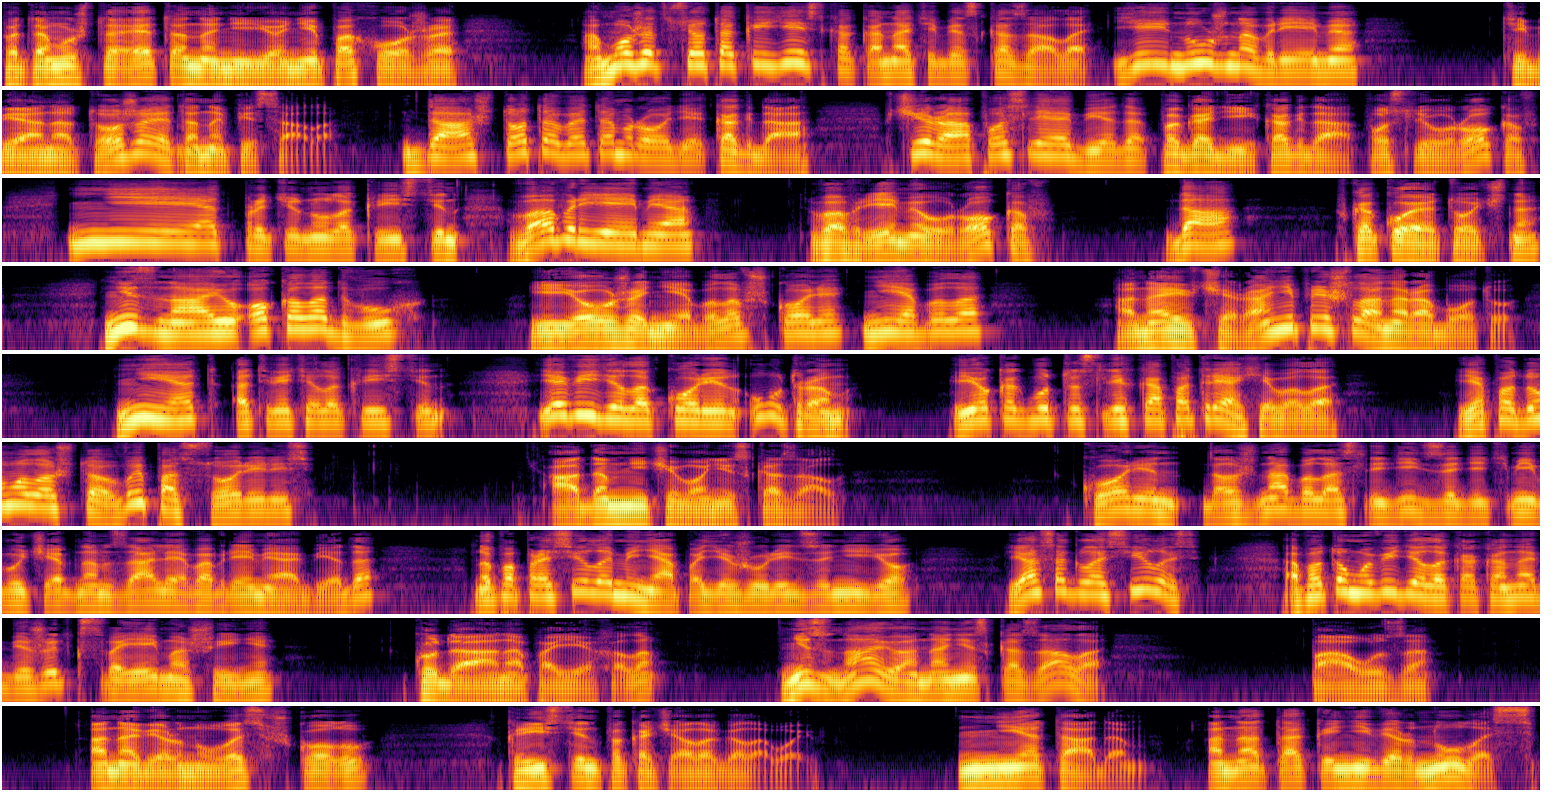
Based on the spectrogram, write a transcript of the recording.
Потому что это на нее не похоже. А может, все так и есть, как она тебе сказала. Ей нужно время. Тебе она тоже это написала? Да, что-то в этом роде. Когда? Вчера после обеда. Погоди, когда? После уроков? Нет, протянула Кристин. Во время. Во время уроков? Да. В какое точно? Не знаю, около двух. Ее уже не было в школе? Не было. Она и вчера не пришла на работу. Нет, ответила Кристин. Я видела Корин утром. Ее как будто слегка потряхивало. Я подумала, что вы поссорились. Адам ничего не сказал. Корин должна была следить за детьми в учебном зале во время обеда, но попросила меня подежурить за нее. Я согласилась, а потом увидела, как она бежит к своей машине. Куда она поехала? Не знаю, она не сказала. Пауза. Она вернулась в школу. Кристин покачала головой. Нет, Адам, она так и не вернулась.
